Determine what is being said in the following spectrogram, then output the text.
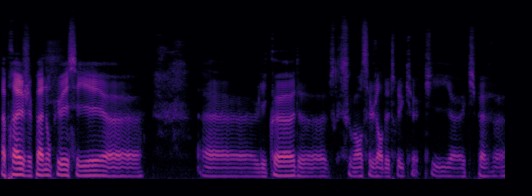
Après, j'ai pas non plus essayé euh, euh, les codes, euh, parce que souvent c'est le genre de trucs qui, euh, qui, peuvent, euh,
